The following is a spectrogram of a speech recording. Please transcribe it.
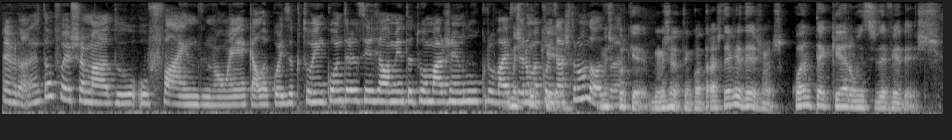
É verdade, então foi o chamado o find, não é? Aquela coisa que tu encontras e realmente a tua margem de lucro vai mas ser porquê? uma coisa astrondosa. Mas porquê? Imagina, tu encontraste DVDs, mas quanto é que eram esses DVDs?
